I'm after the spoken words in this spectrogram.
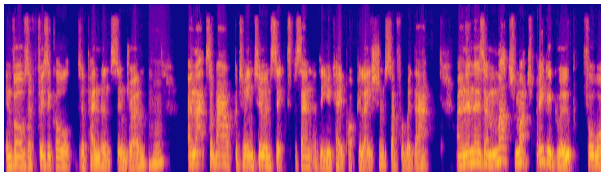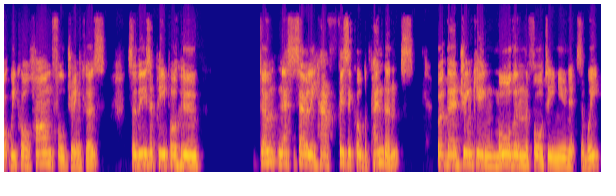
involves a physical dependence syndrome. Mm-hmm and that's about between 2 and 6% of the UK population suffer with that. And then there's a much, much bigger group for what we call harmful drinkers. So these are people who don't necessarily have physical dependence, but they're drinking more than the 14 units a week.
